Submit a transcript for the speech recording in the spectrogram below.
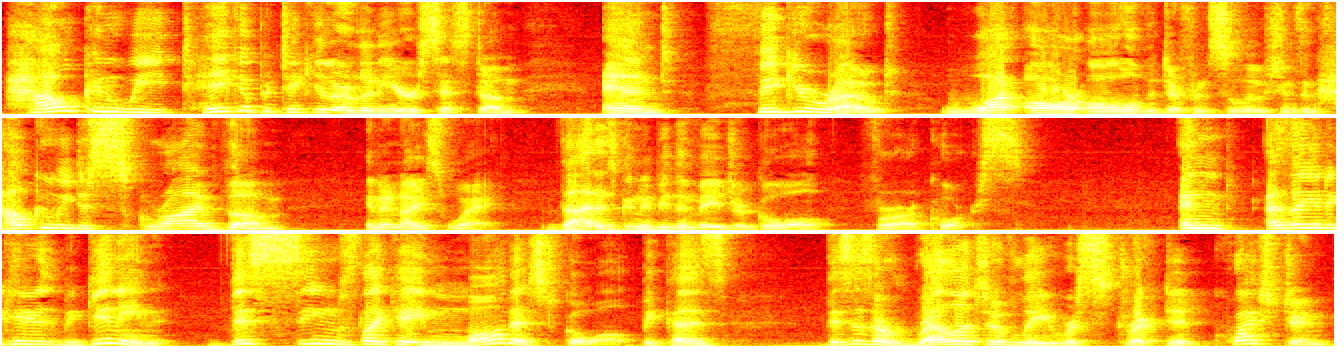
how can we take a particular linear system and figure out what are all of the different solutions and how can we describe them in a nice way? That is going to be the major goal for our course. And as I indicated at the beginning, this seems like a modest goal because this is a relatively restricted question.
